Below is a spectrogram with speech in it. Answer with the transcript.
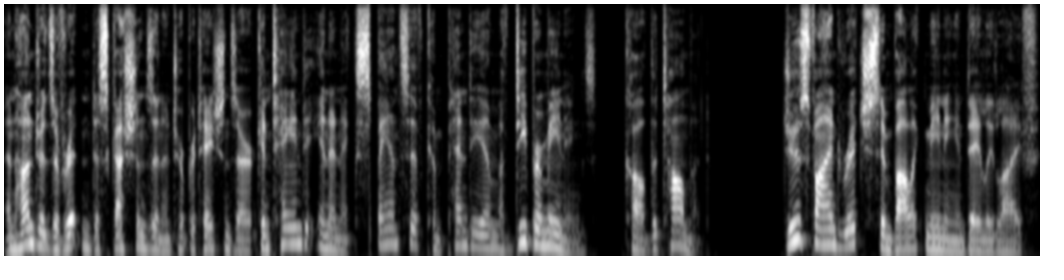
and hundreds of written discussions and interpretations are contained in an expansive compendium of deeper meanings called the Talmud. Jews find rich symbolic meaning in daily life.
